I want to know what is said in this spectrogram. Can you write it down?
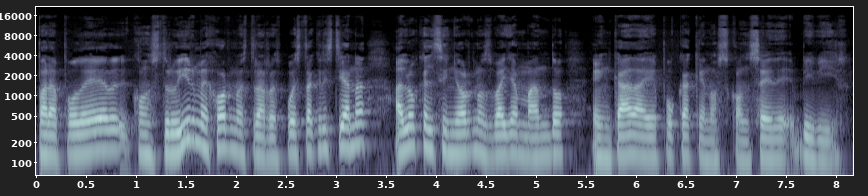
para poder construir mejor nuestra respuesta cristiana a lo que el Señor nos va llamando en cada época que nos concede vivir.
